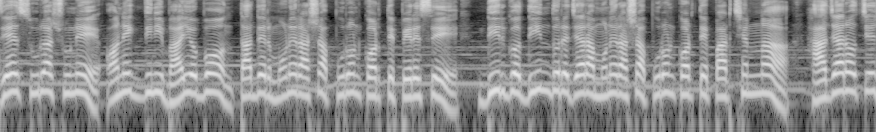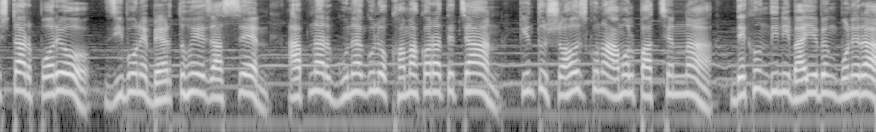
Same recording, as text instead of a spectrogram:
যে সুরা শুনে অনেক দিনই ভাই ও বোন তাদের মনের আশা পূরণ করতে পেরেছে। দীর্ঘদিন ধরে যারা মনের আশা পূরণ করতে পারছেন না, হাজারো চেষ্টার পরেও জীবনে ব্যর্থ হয়ে যাচ্ছেন। আপনার গুণাগুলো ক্ষমা করাতে চান, কিন্তু সহজ কোনো আমল পাচ্ছেন না। দেখুন দিনই ভাই এবং বোনেরা,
